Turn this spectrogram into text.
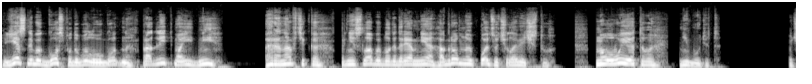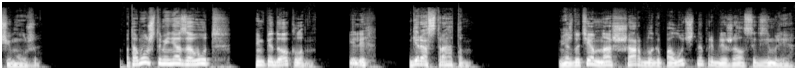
Если бы Господу было угодно продлить мои дни, аэронавтика принесла бы благодаря мне огромную пользу человечеству. Но, увы, этого не будет. Почему же? Потому что меня зовут Эмпидоклом или Геростратом. Между тем наш шар благополучно приближался к земле.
